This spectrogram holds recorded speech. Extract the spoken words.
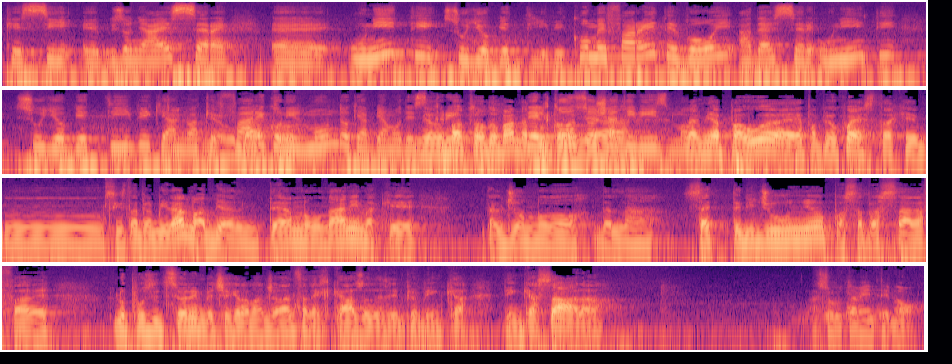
che si, eh, bisogna essere eh, uniti sugli obiettivi. Come farete voi ad essere uniti sugli obiettivi che hanno a che fare con il mondo che abbiamo descritto, domanda, del consociativismo. La mia, la mia, paura è proprio questa, che mh, si sta per Milano abbia all'interno un'anima che dal giorno del 7 di giugno possa passare a fare l'opposizione invece che la maggioranza nel caso ad esempio vinca, vinca Sala. Assolutamente no.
